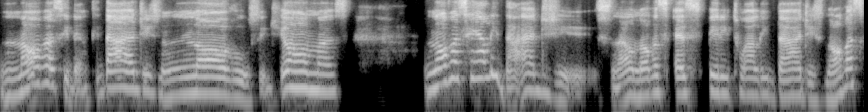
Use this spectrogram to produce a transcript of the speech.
novas identidades, novos idiomas, novas realidades, não? novas espiritualidades, novas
